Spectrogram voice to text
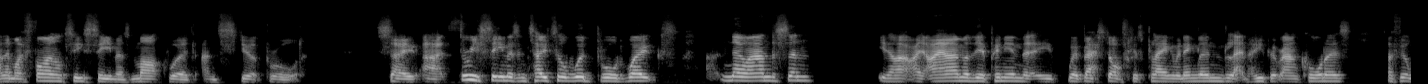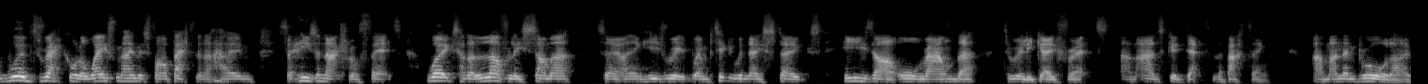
And then my final two seamers, Mark Wood and Stuart Broad. So uh, three seamers in total: Wood, Broad, Woakes, Uh, Noah Anderson, you know, I, I am of the opinion that he, we're best off just playing him in England, let him hoop it around corners. I feel Wood's record away from home is far better than at home, so he's a natural fit. Woakes had a lovely summer, so I think he's really, when particularly with no Stokes, he's our all rounder to really go for it. Um, adds good depth in the batting, um, and then Broad, I,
